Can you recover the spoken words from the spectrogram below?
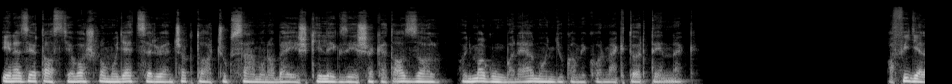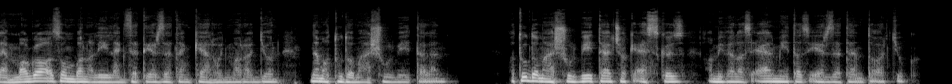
Én ezért azt javaslom, hogy egyszerűen csak tartsuk számon a be- és kilégzéseket azzal, hogy magunkban elmondjuk, amikor megtörténnek. A figyelem maga azonban a lélegzetérzeten kell, hogy maradjon, nem a tudomásul vételen. A tudomásul vétel csak eszköz, amivel az elmét az érzeten tartjuk.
